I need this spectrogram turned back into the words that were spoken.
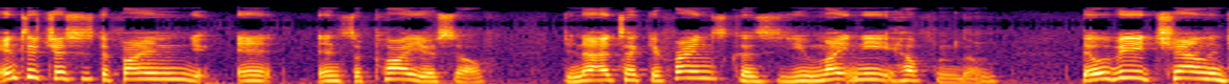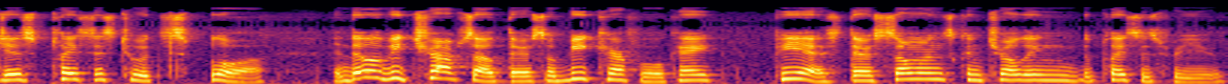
Enter chests to find and, and supply yourself. Do not attack your friends, because you might need help from them. There will be challenges, places to explore. And there will be traps out there, so be careful, okay? P.S. There's someone's controlling the places for you.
